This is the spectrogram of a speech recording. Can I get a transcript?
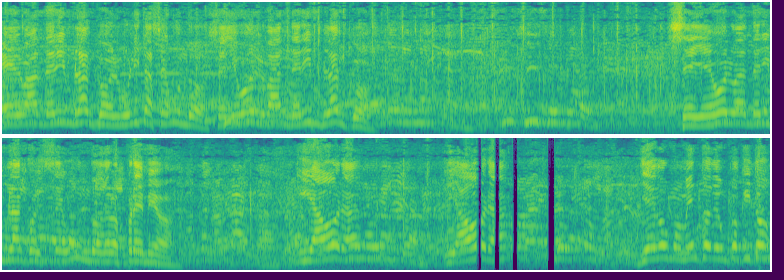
El banderín blanco, el bulita segundo, se llevó el banderín blanco. Se llevó el banderín blanco, el segundo de los premios. Y ahora, y ahora, llega un momento de un poquito,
